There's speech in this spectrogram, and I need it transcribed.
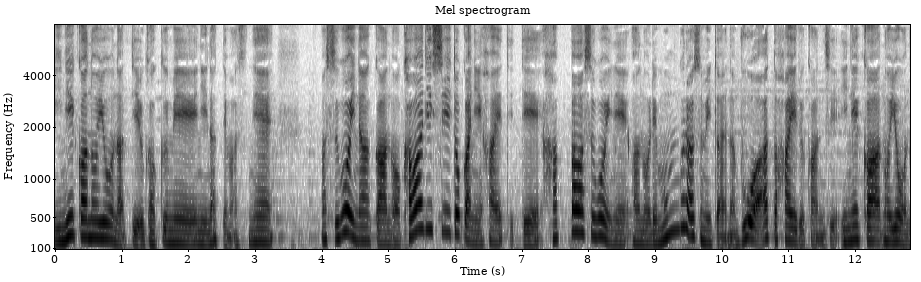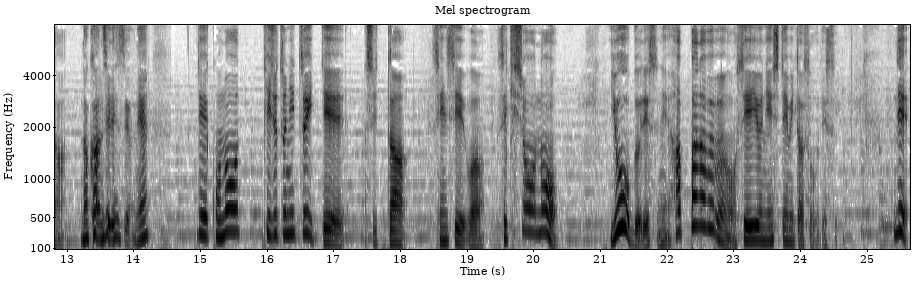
イネ科のようなっていう学名になってますね。まあ、すごいなんかあの川岸とかに生えてて葉っぱはすごいねあのレモングラスみたいなブワーっと入る感じイネ科のようなな感じですよね。でこの記述について知った先生は赤小の葉部ですね葉っぱの部分を精油にしてみたそうですで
